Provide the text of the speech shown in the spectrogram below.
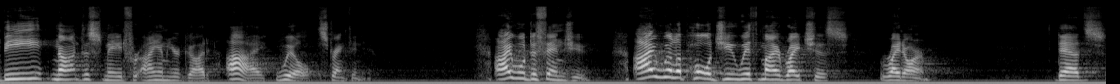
Be not dismayed, for I am your God. I will strengthen you. I will defend you. I will uphold you with my righteous right arm. Dads,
